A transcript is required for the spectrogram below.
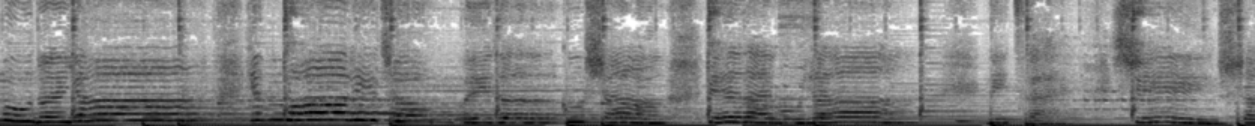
沐暖阳，美的故乡别来无恙。你在心上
